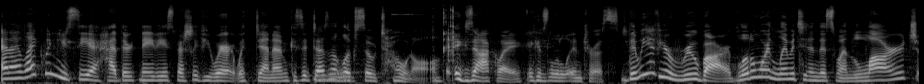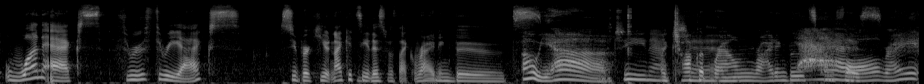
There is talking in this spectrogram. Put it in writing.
And I like when you see a heathered navy, especially if you wear it with denim, because it doesn't mm-hmm. look so tonal. exactly, it gives a little interest. Then we have your rhubarb, a little more limited in this one. Large 1X through 3X. Super cute. And I could see this with like riding boots. Oh yeah, jean like chocolate brown riding boots come fall, right?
